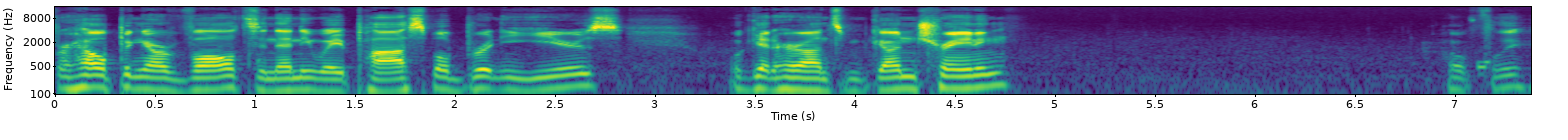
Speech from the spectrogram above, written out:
for helping our vault in any way possible. Brittany Years, we'll get her on some gun training. Hopefully.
